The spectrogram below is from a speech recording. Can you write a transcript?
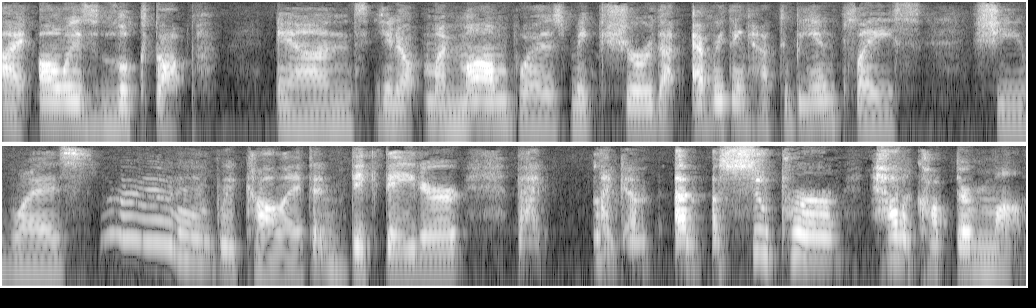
I always looked up and, you know, my mom was make sure that everything had to be in place. She was, mm, we call it a dictator, but like a, a, a super helicopter mom.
